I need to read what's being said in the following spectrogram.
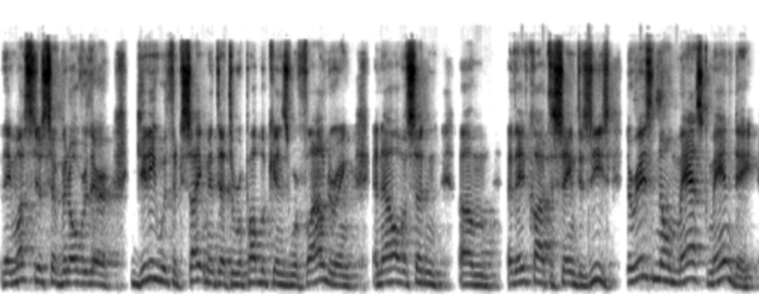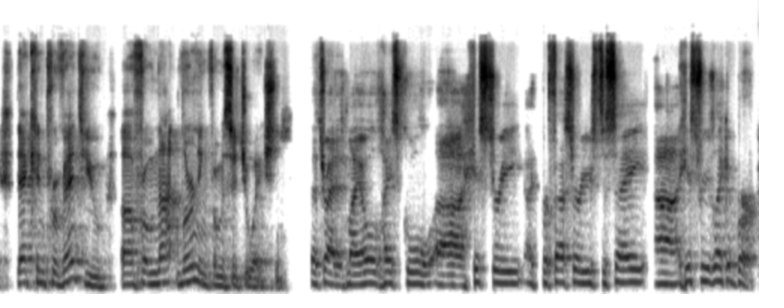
They must just have been over there giddy with excitement that the Republicans were floundering, and now all of a sudden um, they've caught the same disease. There is no mask mandate that can prevent you uh, from not learning from a situation. That's right. As my old high school uh, history uh, professor used to say, uh, history is like a burp.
